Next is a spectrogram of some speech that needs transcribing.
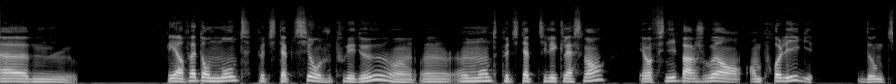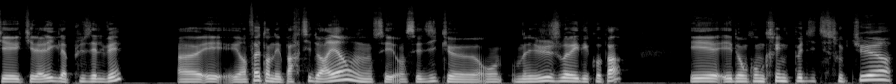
Euh, et en fait, on monte petit à petit, on joue tous les deux, on, monte petit à petit les classements et on finit par jouer en, Pro League, donc qui est, la ligue la plus élevée. Euh, et, en fait, on est parti de rien, on s'est, on s'est dit qu'on on allait juste jouer avec des copains. Et, donc, on crée une petite structure,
